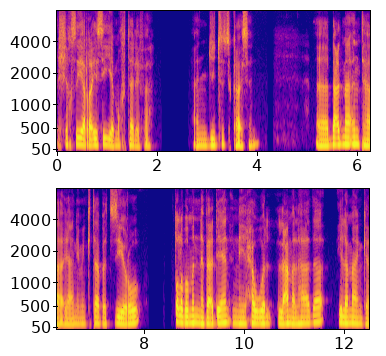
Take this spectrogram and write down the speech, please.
الشخصية الرئيسية مختلفة عن Jujutsu Kaisen. آه بعد ما انتهى يعني من كتابة Zero طلبوا منه بعدين إنه يحول العمل هذا إلى مانجا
